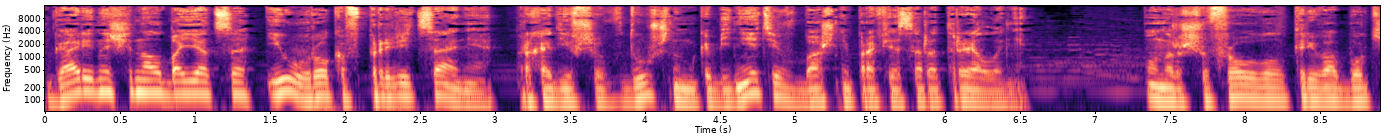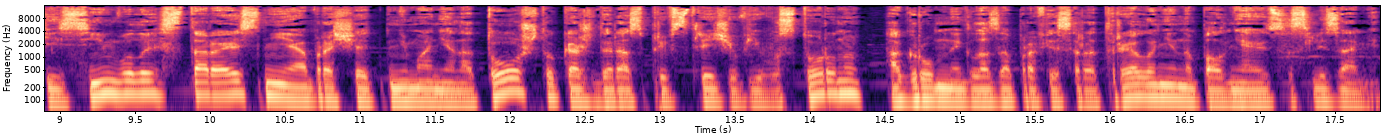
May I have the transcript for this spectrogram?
Гарри начинал бояться и уроков прорицания, проходивших в душном кабинете в башне профессора Треллани – он расшифровывал кривобокие символы, стараясь не обращать внимания на то, что каждый раз при встрече в его сторону огромные глаза профессора Треллани наполняются слезами.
